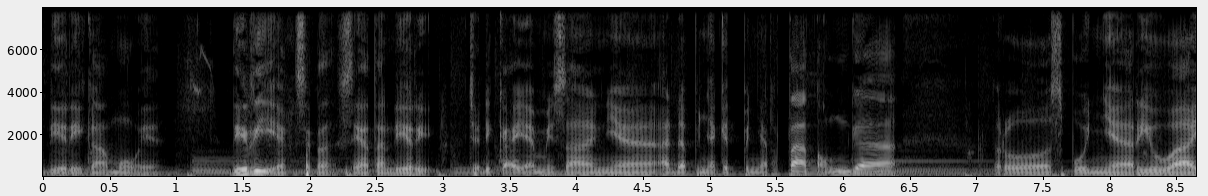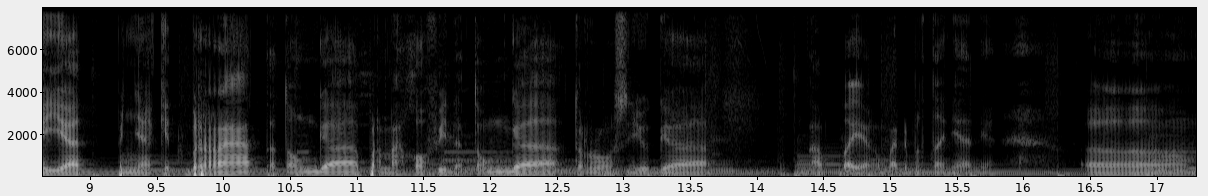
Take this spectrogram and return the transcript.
diri kamu ya. Diri ya kesehatan, diri. Jadi kayak misalnya ada penyakit penyerta atau enggak terus punya riwayat penyakit berat atau enggak pernah covid atau enggak terus juga apa ya kemarin pertanyaannya um,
